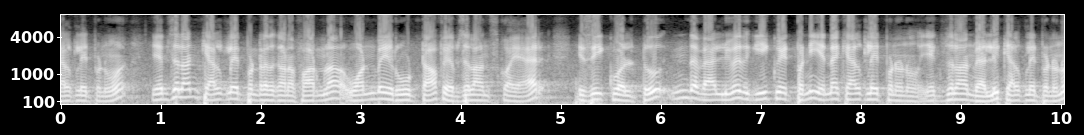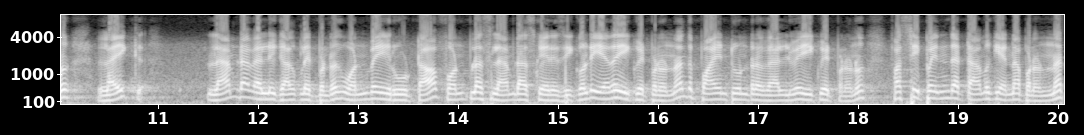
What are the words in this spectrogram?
கால்குலேட் பண்ணுவோம். எப்சலான் கால்குலேட் பண்ணுறதுக்கான formula one by root of epsilon square is equal to இந்த வேல்யூவை இதுக்கு ஈக்குவேட் பண்ணி என்ன கால்குலேட் பண்ணணும்? எப்சலான் வேல்யூ கால்குலேட் பண்ணணும். லைக் லேம்டா வேல்யூ கால்குலேட் பண்ணுறதுக்கு one by root of one plus lambda square is equal to எதை ஈக்குவேட் பண்ணணும்னா அந்த பாயிண்ட் டூன்ற வேல்யூவை ஈக்குவேட் பண்ணணும். ஃபஸ்ட் இப்போ இந்த டேமுக்கு என்ன பண்ணணும்னா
